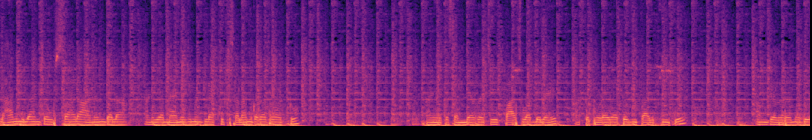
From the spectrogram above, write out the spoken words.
लहान मुलांच्या उत्साहाला आनंदाला आणि या मॅनेजमेंटला खूप सलाम करायचा वाटतो. आणि आता संध्याकाळचे पाच वाजलेले आहेत. आता थोड्या वेळात ही पालखी इथे आमच्या घरामध्ये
